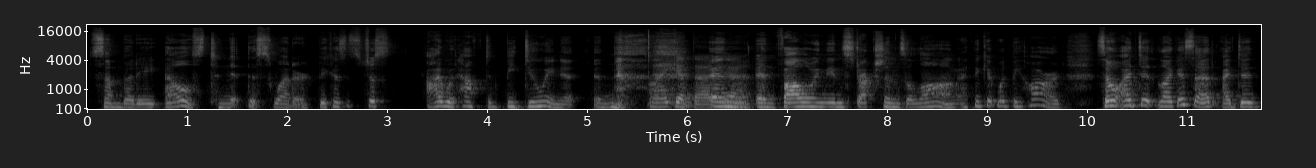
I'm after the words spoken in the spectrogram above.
somebody else to knit this sweater because it's just I would have to be doing it and I get that and yeah. and following the instructions along. I think it would be hard. So I did like I said, I did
